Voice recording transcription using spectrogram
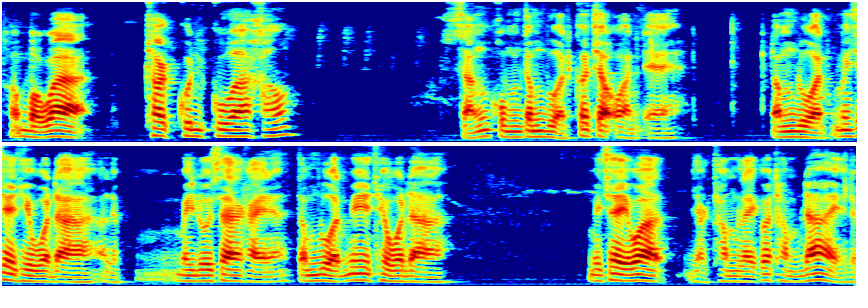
เขาบอกว่าถ้าคุณกลัวเขาสังคมตำรวจก็จะอ่อนแอตำรวจไม่ใช่เทวดาอะไรไม่รู้แท้ใครนะตำรวจไม่ใช่เทวดา ไม่ใช่ว่าอยากทำอะไรก็ทำได้อะไร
